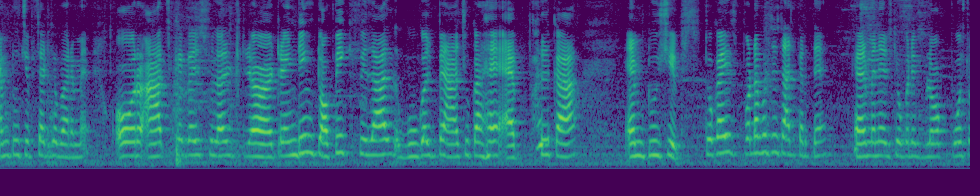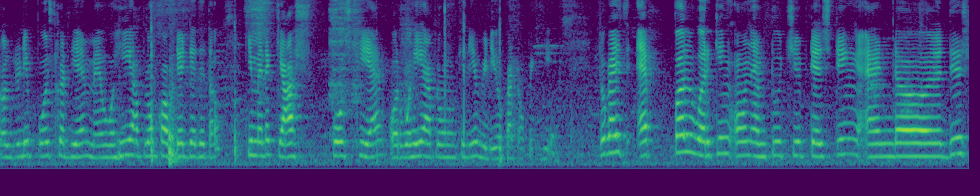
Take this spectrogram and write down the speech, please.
एम टू चिपसेट के बारे में। और आज के गई फ़िलहाल ट्रेंडिंग टॉपिक फ़िलहाल गूगल पे आ चुका है एप्पल का। एम टू चिप्स तो कई फटाफट से स्टार्ट करते हैं। खैर, मैंने इसके ऊपर एक ब्लॉग पोस्ट ऑलरेडी पोस्ट कर दिया है। मैं वही आप लोगों को अपडेट दे देता हूँ कि मैंने क्या पोस्ट किया है और वही आप लोगों के लिए वीडियो का टॉपिक दिया तो guys Apple working on M two chip testing and this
